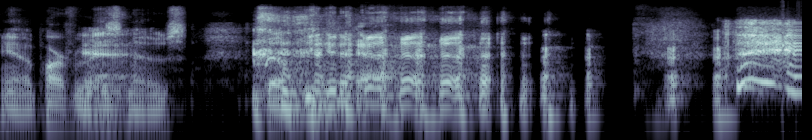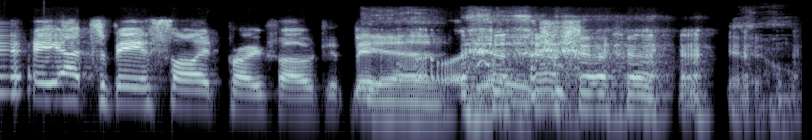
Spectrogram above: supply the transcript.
You know, apart from his nose. So, you know. he had to be a side profile, didn't he? Yeah. You know,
